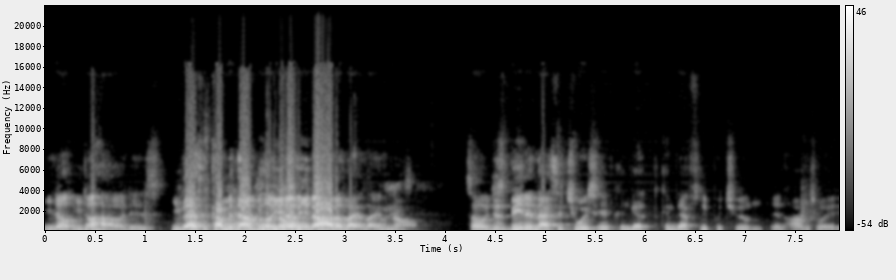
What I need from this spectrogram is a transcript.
you know, you know how it is. You guys can comment down below. You know. you know how to like life you know. So just being in that situation can get can definitely put you in, in harm's way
